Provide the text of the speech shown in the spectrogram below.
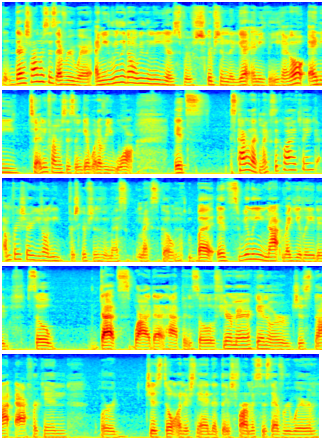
There's pharmacists everywhere, and you really don't really need a prescription to get anything. You can go any to any pharmacist and get whatever you want. It's it's kind of like Mexico, I think. I'm pretty sure you don't need prescriptions in Mes- Mexico, but it's really not regulated. So that's why that happens. So if you're American or just not African or just don't understand that there's pharmacists everywhere,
